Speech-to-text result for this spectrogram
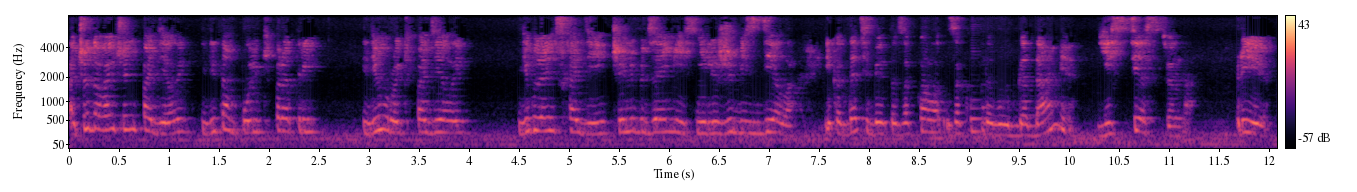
А что, давай что-нибудь поделай. Иди там полики протри, иди уроки поделай, иди куда-нибудь сходи, чем-нибудь займись, не лежи без дела. И когда тебе это закладывают годами, естественно, при,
